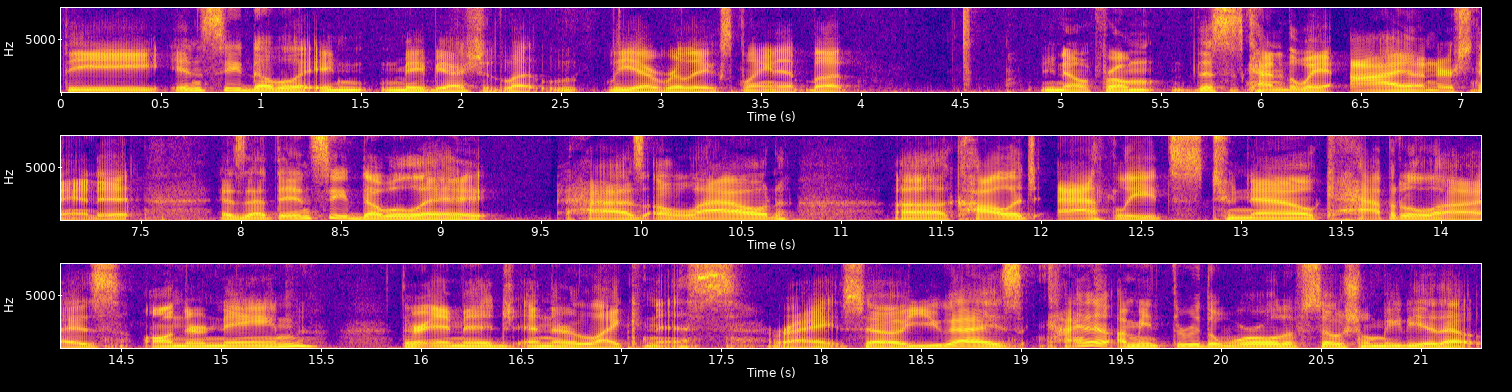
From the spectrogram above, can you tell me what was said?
the NCAA, and maybe I should let Leah really explain it, but you know, from this is kind of the way I understand it, is that the NCAA has allowed uh, college athletes to now capitalize on their name, their image and their likeness, right? So you guys kind of, I mean, through the world of social media that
